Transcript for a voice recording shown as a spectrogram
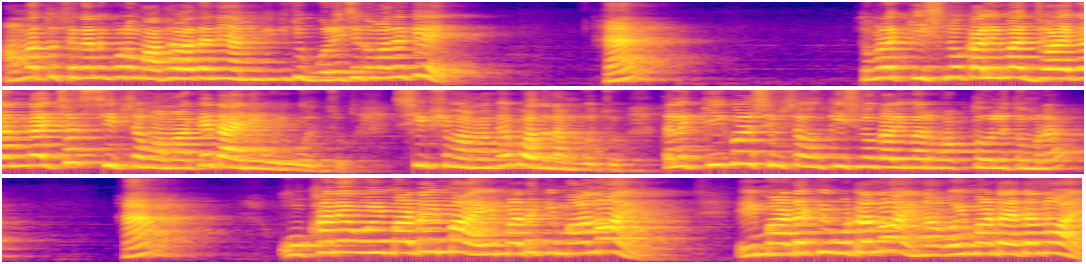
আমার তো সেখানে কোনো মাথা ব্যথা নেই, আমি কি কিছু বলেছি তোমাদেরকে? হ্যাঁ? তোমরা কৃষ্ণ কালিমার জয়গান গাইছো, শিবশ্যাম মামাকে ডাইনি বুড়ি বলছো, শিবশ্যাম মামাকে বদনাম করছ। তাহলে কী করে শিবশ্যাম, কৃষ্ণ কালিমার ভক্ত হলে তোমরা? হ্যাঁ? ওখানে ওই মাটাই মা, এই মাটা কি মা নয়? এই মাটা কি ওটা নয় না ওই মাটা এটা নয়?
